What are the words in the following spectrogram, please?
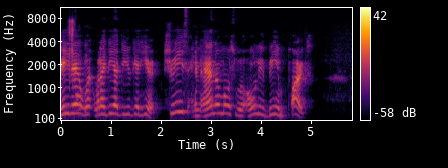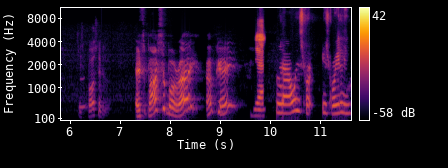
Okay, there. What what idea do you get here? Trees and animals will only be in parks. It's possible. It's possible, right? Okay. Yeah. Now it's, re- it's really.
